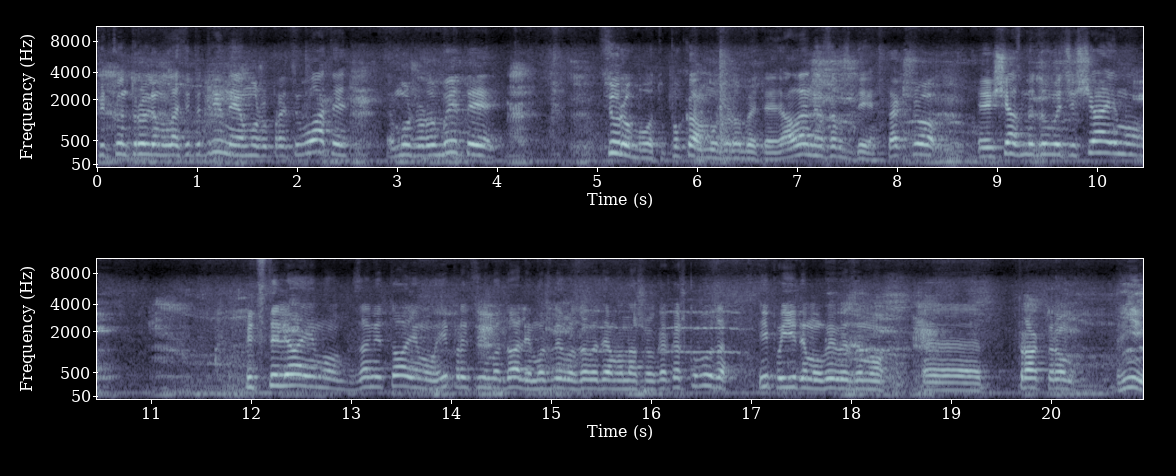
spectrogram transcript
під контролем Лесі Петрівни я можу працювати, можу робити цю роботу, поки можу робити, але не завжди. Так що зараз ми довичищаємо, підстеляємо, замітаємо і працюємо далі. Можливо, заведемо нашого какашковоза і поїдемо, вивеземо е, трактором гній.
